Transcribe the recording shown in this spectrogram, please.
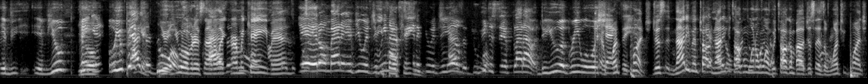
If you- if you picking, who you As a picking? You, you over there sounding As like a Herman duo, Cain, man. Yeah, it don't matter if you a G. We not saying if you a As a GM. We just said flat out. Do you agree with what Yeah, Shaq one two said? punch. Just not even talking, Yeah, not even talking one-two one on one. We're talking about just as a one two punch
